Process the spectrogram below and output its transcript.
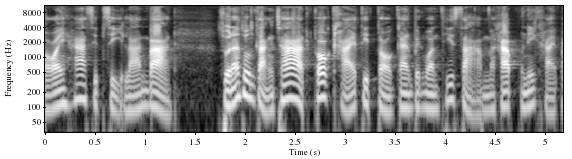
1,254 ล้านบาท ส่วนนักทุนต่างชาติก็ขายติดต่อกันเป็นวันที่3นะครับ วันนี้ขายไป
